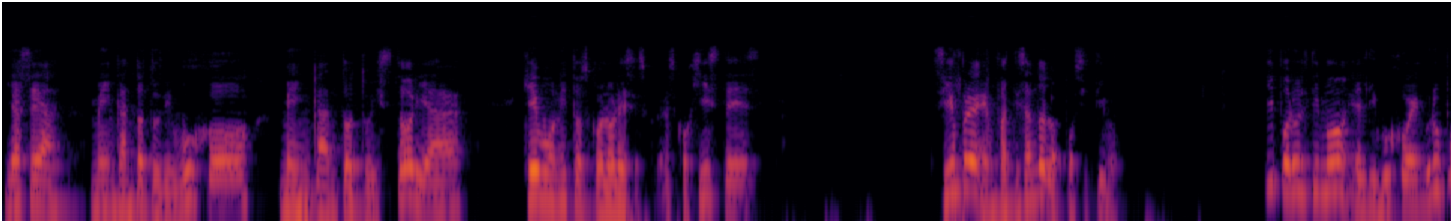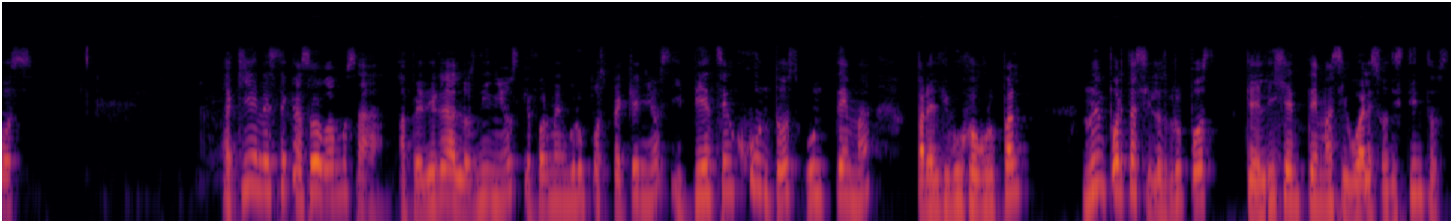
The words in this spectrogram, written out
Ya sea, me encantó tu dibujo, me encantó tu historia, qué bonitos colores escogiste. Siempre enfatizando lo positivo. Y por último, el dibujo en grupos. Aquí en este caso vamos a, pedirle a los niños que formen grupos pequeños y piensen juntos un tema para el dibujo grupal. No importa si los grupos que eligen temas iguales o distintos.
